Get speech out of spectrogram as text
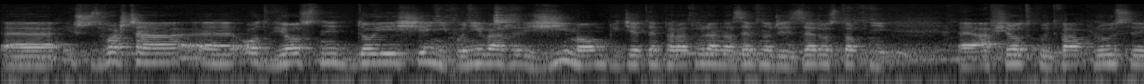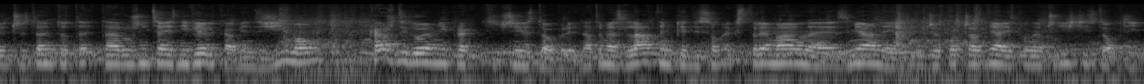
E, zwłaszcza e, od wiosny do jesieni, ponieważ zimą, gdzie temperatura na zewnątrz jest 0 stopni, e, a w środku 2 plusy, czy ten, to te, ta różnica jest niewielka, więc zimą każdy gołębnik praktycznie jest dobry. Natomiast latem, kiedy są ekstremalne zmiany, że podczas dnia jest ponad 30 stopni,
